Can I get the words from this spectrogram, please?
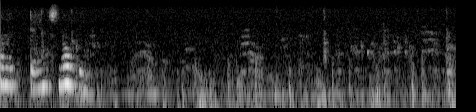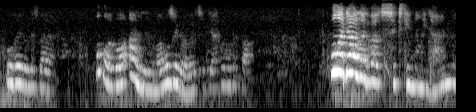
I want to find a dang snow igloo. Oh, hey, what is that? What level? I'm level zero. That's exactly what I thought. Well, I died like about 16 million times.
